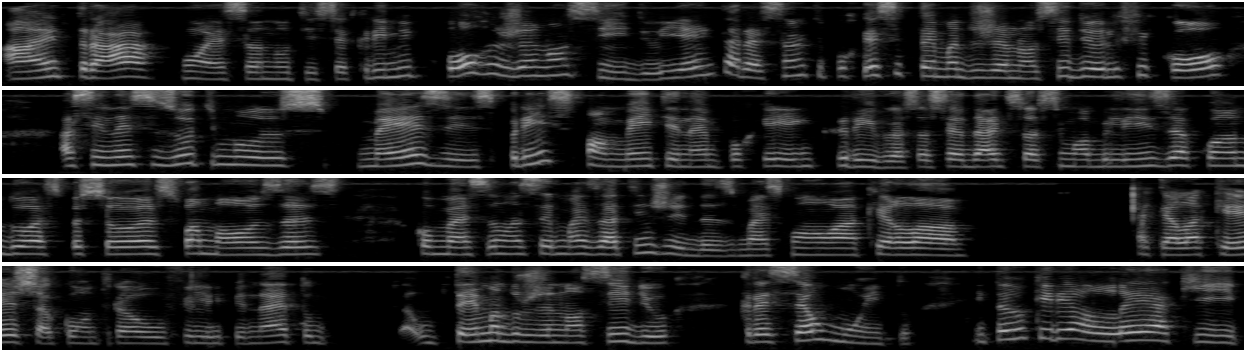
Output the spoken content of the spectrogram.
a entrar com essa notícia crime por genocídio. E é interessante porque esse tema de genocídio ele ficou assim nesses últimos meses, principalmente, né, porque é incrível, a sociedade só se mobiliza quando as pessoas famosas começam a ser mais atingidas, mas com aquela aquela queixa contra o Felipe Neto, o tema do genocídio cresceu muito. Então eu queria ler aqui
